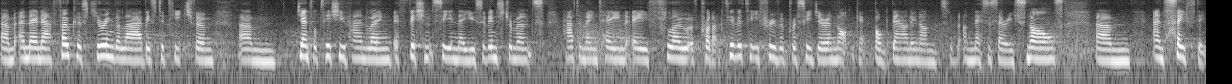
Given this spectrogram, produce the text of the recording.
Um, and then our focus during the lab is to teach them um, gentle tissue handling, efficiency in their use of instruments, how to maintain a flow of productivity through the procedure and not get bogged down in un, sort of unnecessary snarls. Um, and safety,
